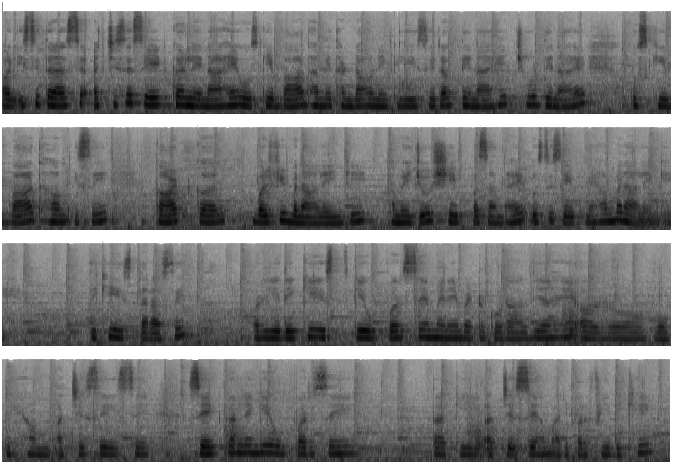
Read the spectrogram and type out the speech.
और इसी तरह से अच्छे से सेट कर लेना है। उसके बाद हमें ठंडा होने के लिए इसे रख देना है, छोड़ देना है। उसके बाद हम इसे काट कर बर्फ़ी बना लेंगे। हमें जो शेप पसंद है, उस शेप में हम बना लेंगे। देखिए इस तरह से। और ये देखिए, इसके ऊपर से मैंने बैटर को डाल दिया है और वो भी हम अच्छे से इसे सेट कर लेंगे ऊपर से, ताकि अच्छे से हमारी बर्फ़ी दिखे।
